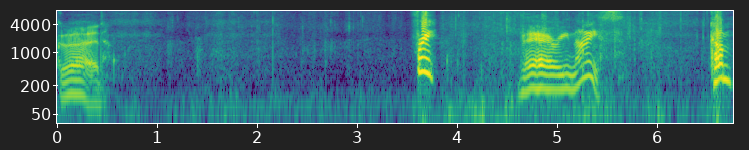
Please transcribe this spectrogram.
Good. Free. Very nice. Come.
